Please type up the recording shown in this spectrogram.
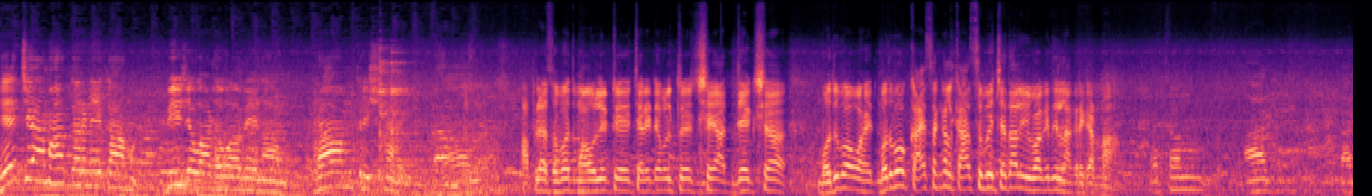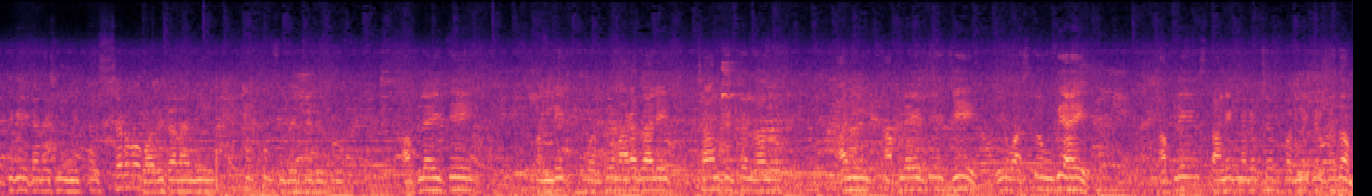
हेचे आम्हा करणे काम बीज वाढवावे नाम. राम कृष्ण हरी. आपल्यासोबत माऊली टे- चॅरिटेबल ट्रस्टचे अध्यक्ष मधुभाऊ आहेत. मधुभाऊ काय सांगाल? काय शुभेच्छा द्याल विभागातील नागरिकांना? प्रथम आज कार्तिक एकादशी निमित्त सर्व भाविकांना मी खूप खूप शुभेच्छा देतो. आपल्या इथे पंडित वर्ते महाराज आले छान कीर्तन झालं आणि आपल्या इथे जे हे वास्तव उभे आहे आपले स्थानिक नगरसेवक परमेश्वर कदम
